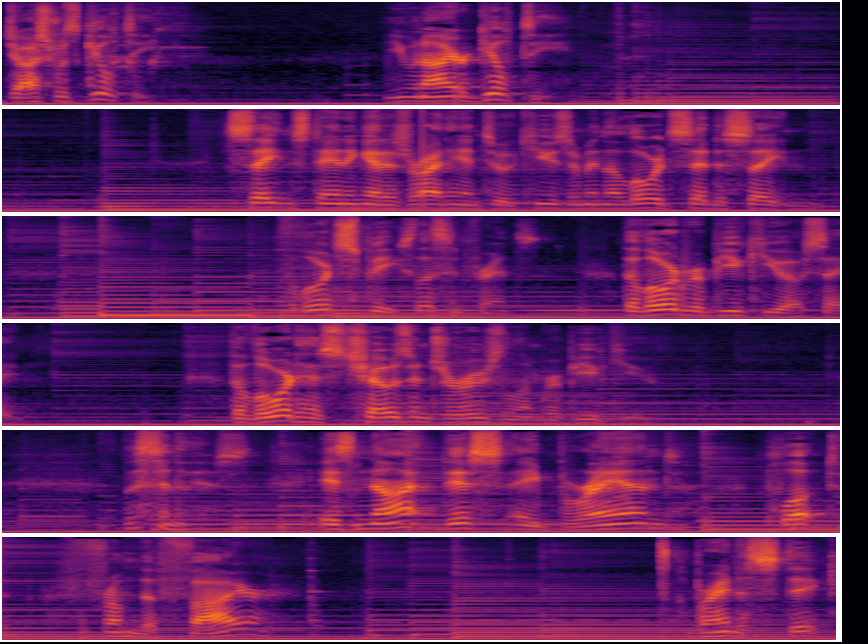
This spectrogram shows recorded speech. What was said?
Joshua's guilty. You and I are guilty. Satan standing at his right hand to accuse him, and the Lord said to Satan, The Lord speaks. Listen, friends. The Lord rebuke you, O Satan. The Lord has chosen Jerusalem, rebuke you. Listen to this. Is not this a brand plucked from the fire? A brand of stick?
